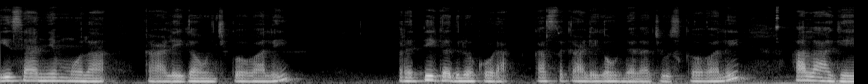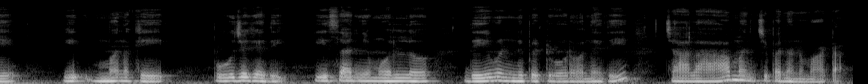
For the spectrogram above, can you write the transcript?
ఈశాన్యం మూల ఖాళీగా ఉంచుకోవాలి. ప్రతి గదిలో కూడా కాస్త ఖాళీగా ఉండేలా చూసుకోవాలి. అలాగే ఈ మనకి పూజ గది ఈశాన్య మూలలో దేవుణ్ణి పెట్టుకోవడం అనేది చాలా మంచి పని అన్నమాట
